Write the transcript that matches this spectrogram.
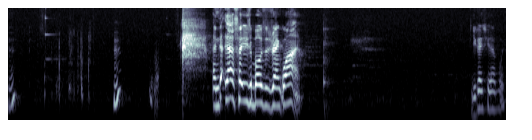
Hmm? Hmm? And that's how you're supposed to drink wine. You guys hear that voice?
